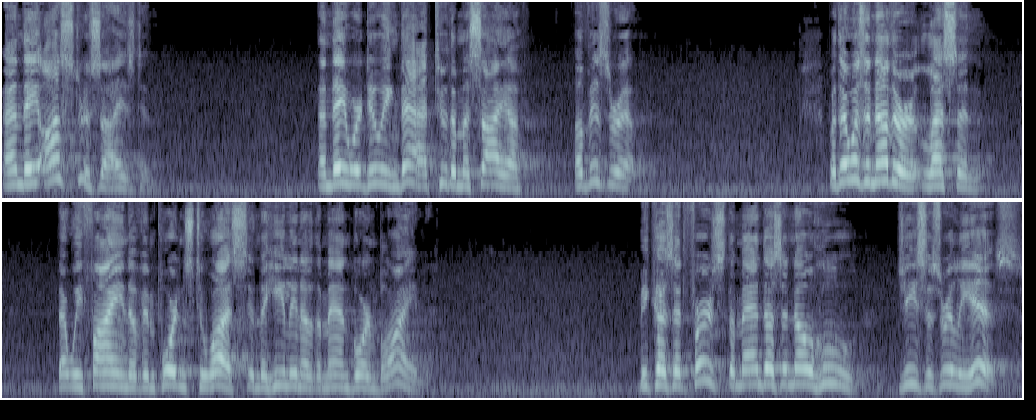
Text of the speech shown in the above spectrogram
and they ostracized him. And they were doing that to the Messiah of Israel. But there was another lesson that we find of importance to us in the healing of the man born blind. Because at first, the man doesn't know who Jesus really is.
